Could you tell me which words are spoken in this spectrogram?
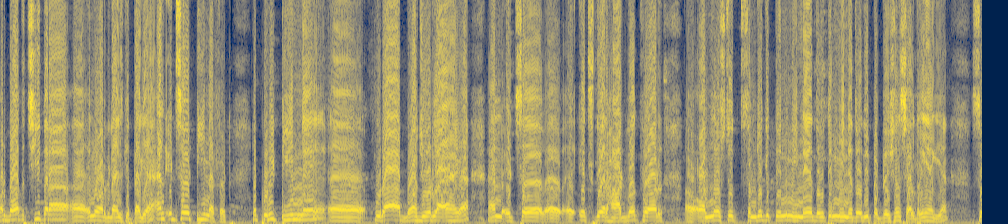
ਔਰ ਬਹੁਤ ਅੱਛੀ ਤਰ੍ਹਾਂ ਇਹਨੂੰ ਆਰਗੇਨਾਈਜ਼ ਕੀਤਾ ਗਿਆ and it's a team effort ਇਹ ਪੂਰੀ ਟੀਮ ਨੇ ਪੂਰਾ ਬਹੁਤ ਜ਼ੋਰ ਲਾਇਆ ਹੈਗਾ and it's it's their hard work for almost ਸਮਝੋ ਕਿ 3 ਮਹੀਨੇ 2-3 ਮਹੀਨੇ ਤੋਂ ਉਹਦੀ ਪ੍ਰੈਪਰੇਸ਼ਨਸ ਚੱਲ ਰਹੀਆਂ ਹੈਗੀਆਂ so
